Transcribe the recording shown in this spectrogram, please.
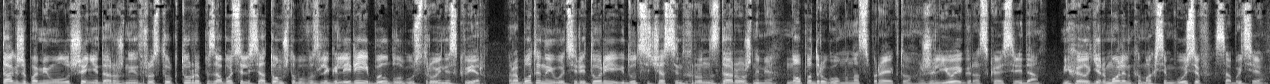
Также, помимо улучшения дорожной инфраструктуры, позаботились о том, чтобы возле галереи был благоустроенный сквер. Работы на его территории идут сейчас синхронно с дорожными, но по другому нацпроекту – жилье и городская среда. Михаил Ермоленко, Максим Гусев. События.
